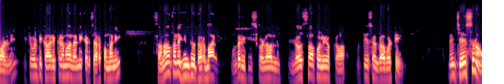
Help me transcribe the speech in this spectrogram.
వాళ్ళని ఇటువంటి కార్యక్రమాలన్నీ ఇక్కడ జరపమని సనాతన హిందూ ధర్మాన్ని ముందరికి తీసుకెళ్ళాలని వ్యవస్థాపకుల యొక్క ఉద్దేశం కాబట్టి మేము చేస్తున్నాం.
